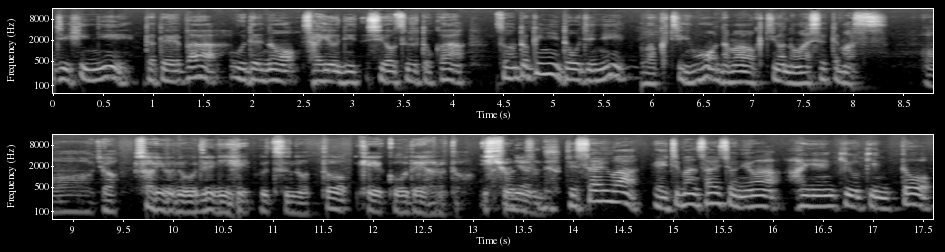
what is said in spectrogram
じ日に例えば腕の左右に使用するとかその時に同時にワクチンを生ワクチンを飲ませてます。ああじゃあ左右の腕に打つのと傾向であると。一緒にやるんです、ね、実際は一番最初には肺炎球菌と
